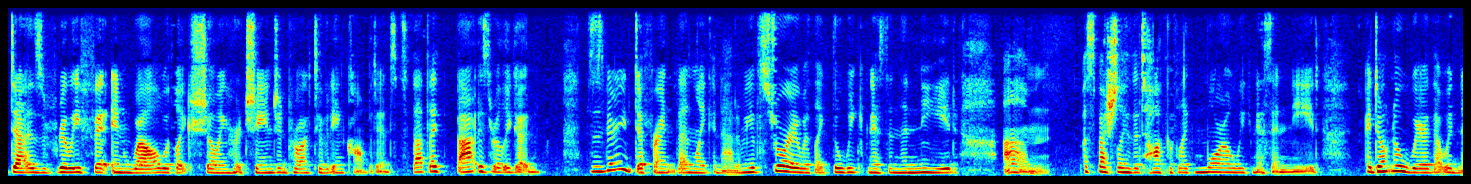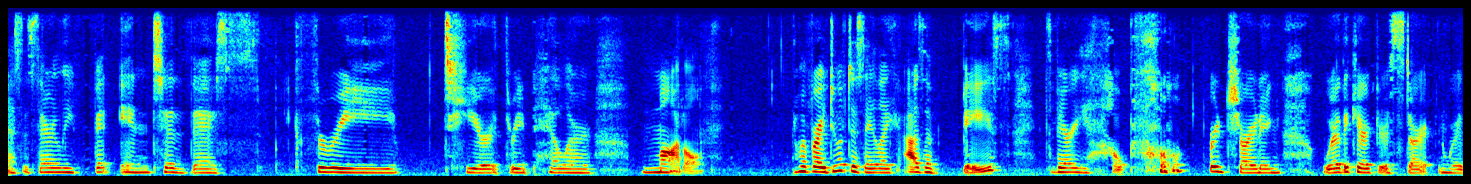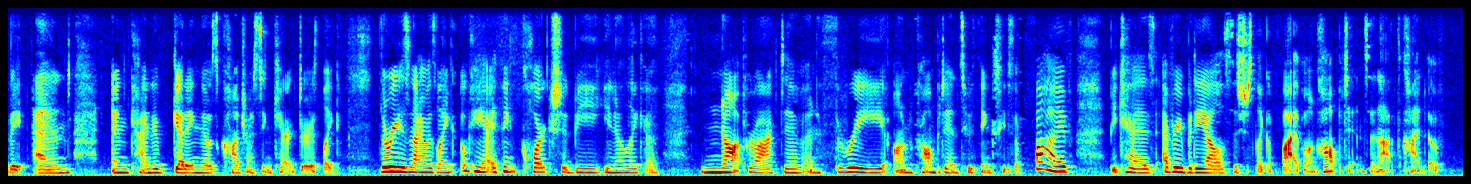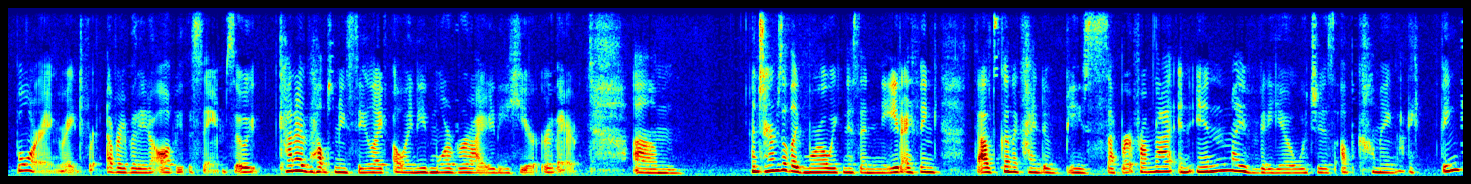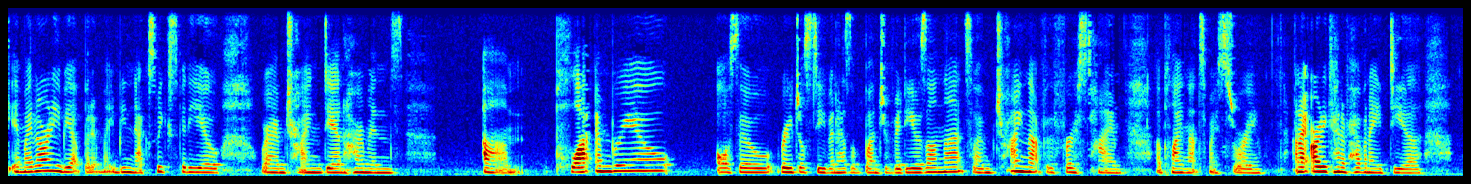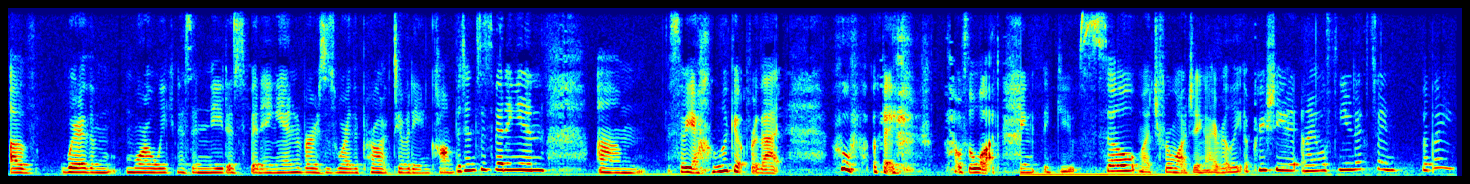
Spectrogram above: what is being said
does really fit in well with like showing her change in proactivity and competence. So that like that is really good. This is very different than like Anatomy of Story with like the weakness and the need, um, especially the talk of like moral weakness and need. I don't know where that would necessarily fit into this like, three tier, three pillar model. However, I do have to say like as a base, it's very helpful for charting where the characters start and where they end and kind of getting those contrasting characters. Like the reason I was like, okay, I think Clark should be, you know, like a not proactive and a three on competence who thinks he's a five because everybody else is just like a five on competence and that's kind of boring, right? For everybody to all be the same. So it kind of helps me see like, oh, I need more variety here or there. Um, in terms of like moral weakness and need, I think that's gonna kind of be separate from that. And in my video, which is upcoming, I think it might already be up, but it might be next week's video where I'm trying Dan Harmon's um, plot embryo. Also, Rachael Stephen has a bunch of videos on that, so I'm trying that for the first time, applying that to my story. And I already kind of have an idea of where the moral weakness and need is fitting in versus where the proactivity and competence is fitting in. Um, so yeah, look out for that. Whew, okay, that was a lot. Thank you so much for watching. I really appreciate it and I will see you next time. Bye-bye.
